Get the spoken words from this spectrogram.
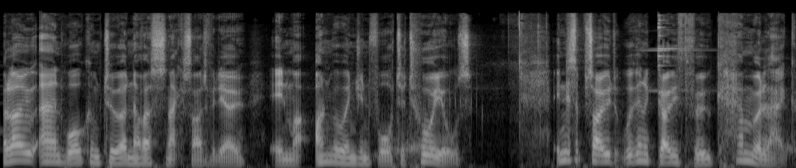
Hello and welcome to another snack size video in my Unreal Engine 4 tutorials. In this episode we're going to go through camera lag.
